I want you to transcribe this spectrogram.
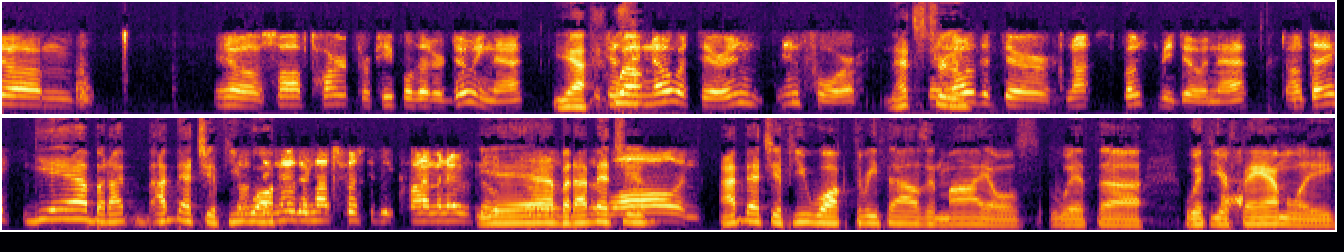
um, you know a soft heart for people that are doing that. Yeah, because well, they know what they're in in for. That's they true. They know that they're not supposed to be doing that, don't they? Yeah, but I I bet you if you don't walk. They know they're not supposed to be climbing over the, yeah, the, but I the bet wall you. and I bet you if you walk three thousand miles with uh with your family.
